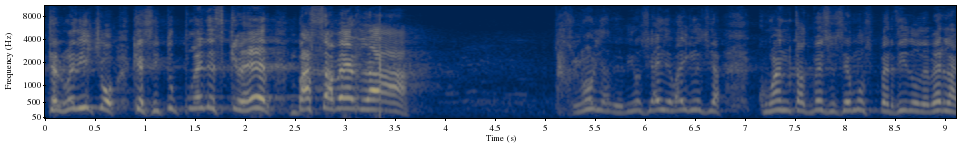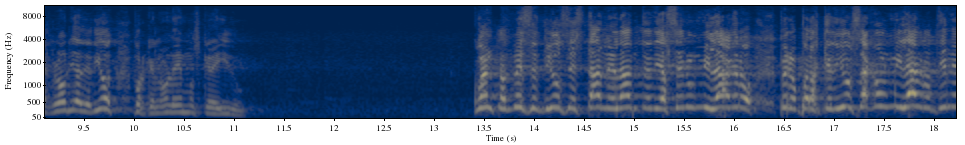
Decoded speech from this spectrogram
Te lo he dicho que si tú puedes creer, vas a ver la, la gloria de Dios. Y ahí le va iglesia. ¿Cuántas veces hemos perdido de ver la gloria de Dios porque no le hemos creído? ¿Cuántas veces Dios está delante de hacer un milagro? Pero para que Dios haga un milagro tiene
